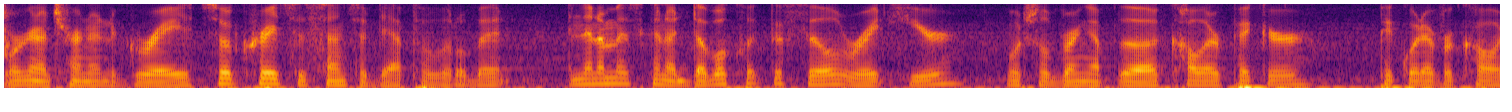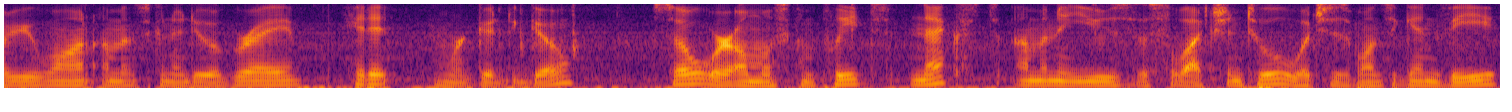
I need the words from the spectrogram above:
We're going to turn it to gray so it creates a sense of depth a little bit. And then I'm just going to double click the fill right here, which will bring up the color picker. Pick whatever color you want. I'm just going to do a gray, hit it, and we're good to go. So we're almost complete. Next, I'm going to use the selection tool, which is once again V.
